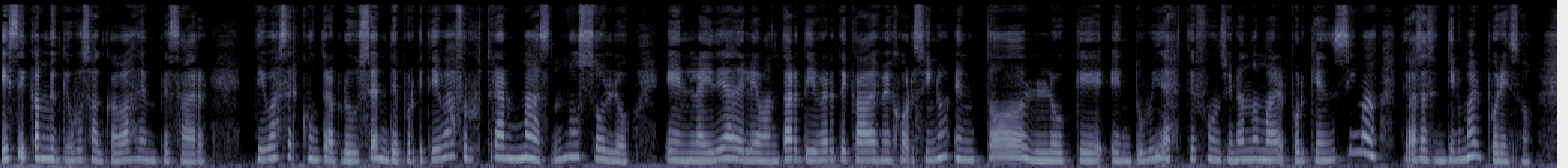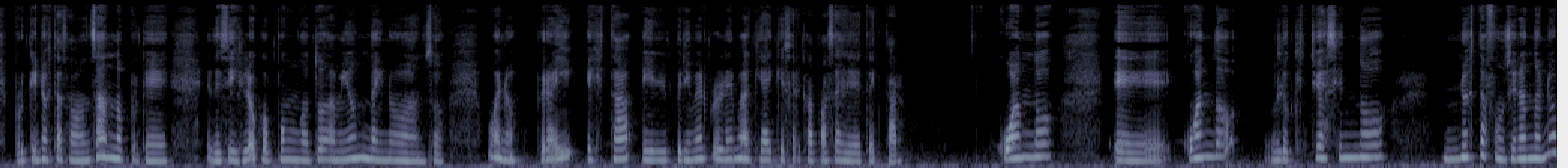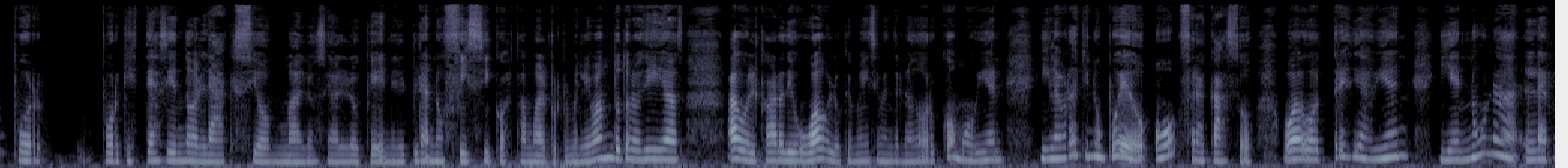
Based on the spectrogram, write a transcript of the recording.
ese cambio que vos acabas de empezar te va a ser contraproducente porque te va a frustrar más, no solo en la idea de levantarte y verte cada vez mejor, sino en todo lo que en tu vida esté funcionando mal, porque encima te vas a sentir mal por eso, porque no estás avanzando, porque decís, loco, pongo toda mi onda y no avanzo. Bueno, pero ahí está el primer problema que hay que ser capaces de detectar. Cuando, eh, cuando lo que estoy haciendo no está funcionando, no por porque esté haciendo la acción mal, o sea, lo que en el plano físico está mal, porque me levanto todos los días, hago el cardio o hago lo que me dice mi entrenador, como bien, y la verdad que no puedo, o fracaso, o hago tres días bien y en una la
